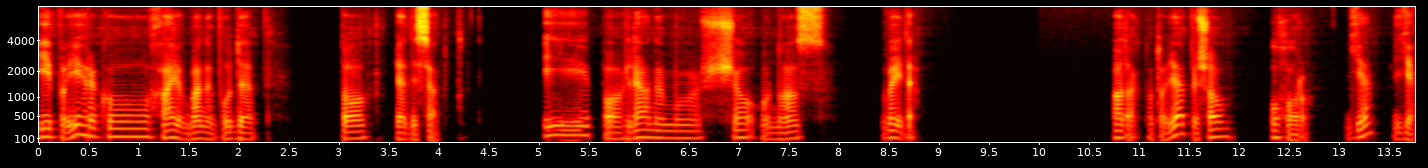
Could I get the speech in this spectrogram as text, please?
і по y хай у мене буде 150. І поглянемо, що у нас вийде. Отак, ну то я пішов угору. Є? Є.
